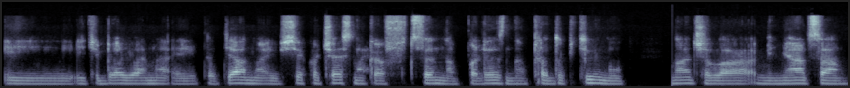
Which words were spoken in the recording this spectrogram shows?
И, и тебя, Яна, и Татьяну, и всех участников. Ценно, полезно, продуктивно. Начало меняться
